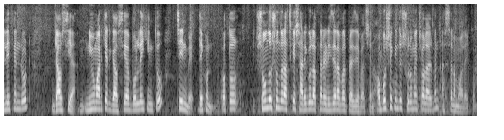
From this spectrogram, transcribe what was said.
Elephant Road, Gausia, New Market Gausia বললেই কিন্তু চিনবে। দেখুন কত সুন্দর সুন্দর আজকে শাড়িগুলো আপনারা রিজনেবল প্রাইসে পাচ্ছেন। অবশ্যই কিন্তু শোরুমে চলে আসবেন। আসসালামু আলাইকুম।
